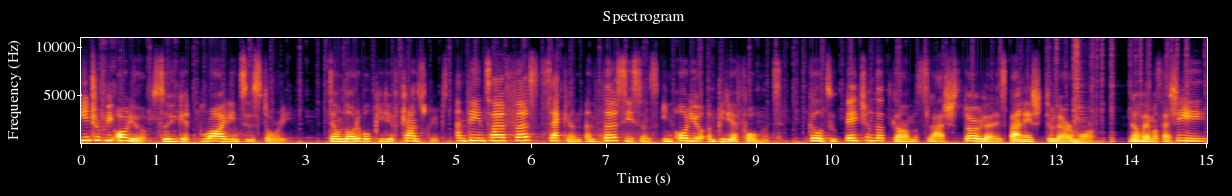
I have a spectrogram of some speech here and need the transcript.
intro free audio so you get right into the story, downloadable PDF transcripts, and the entire first, second, and third seasons in audio and PDF format. Go to patreon.com slash storylearningspanish to learn more. Nos vemos allí.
